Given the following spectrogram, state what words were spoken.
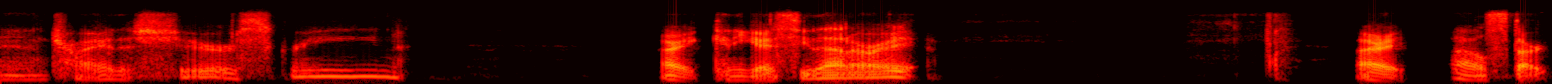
and try to share screen. All right, can you guys see that all right? All right, I'll start.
